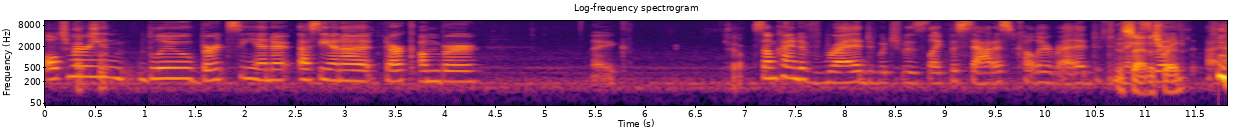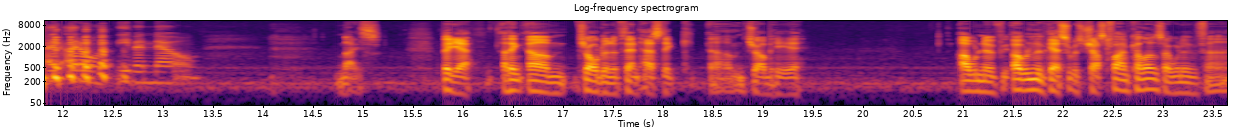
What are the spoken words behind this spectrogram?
ultramarine blue, burnt sienna, uh, sienna, dark umber, like. Some kind of red, which was like the saddest color red. To The mix saddest with. red? I, I, don't even know. Nice. But yeah, I think um, Joel did a fantastic um, job here. I wouldn't have I wouldn't have guessed it was just five colors. I would have uh,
